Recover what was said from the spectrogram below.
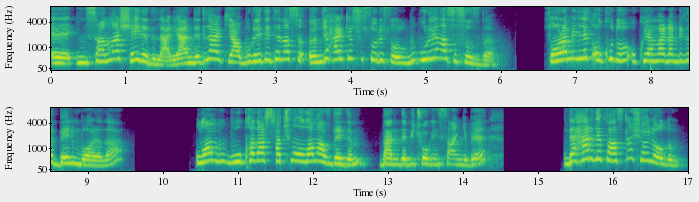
e, insanlar şey dediler. Yani dediler ki ya bu Reddit'e nasıl? Önce herkes şu soruyu sordu. Bu buraya nasıl sızdı? Sonra millet okudu. Okuyanlardan biri de benim bu arada. Ulan bu bu kadar saçma olamaz dedim. Ben de birçok insan gibi. Ve her defasında şöyle oldum.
